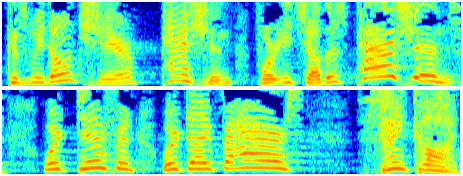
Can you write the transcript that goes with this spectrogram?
because we don't share passion for each other's passions. We're different. We're diverse. Thank God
